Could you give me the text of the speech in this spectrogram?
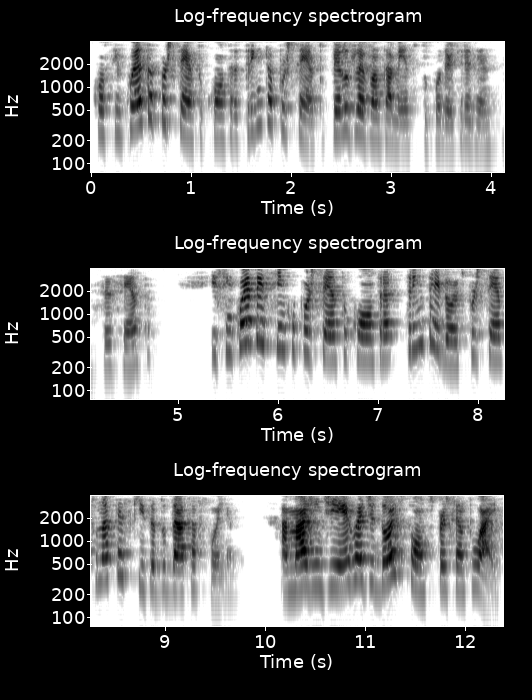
com 50% contra 30% pelos levantamentos do Poder 360 e 55% contra 32% na pesquisa do Datafolha. A margem de erro é de 2 pontos percentuais.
